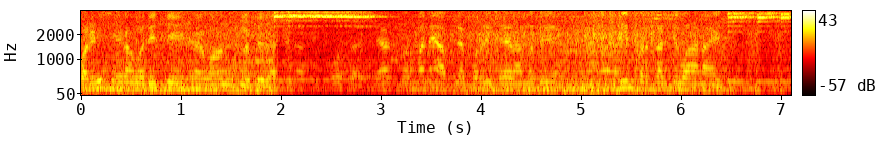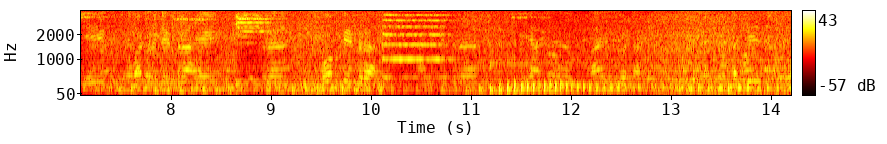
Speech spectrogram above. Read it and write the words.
परळी शहरामध्ये ते वाहन उपलब्ध झालेलं आहे. हो सर. त्याचप्रमाणे आपल्या परळी शहरामध्ये तीन प्रकारचे वाहन आहेत एक वॉटर टेंडर आहे दुसरं होम टेंडर आहे आणि तिसरं हे आपलं फायर बुलेट आहे तसेच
